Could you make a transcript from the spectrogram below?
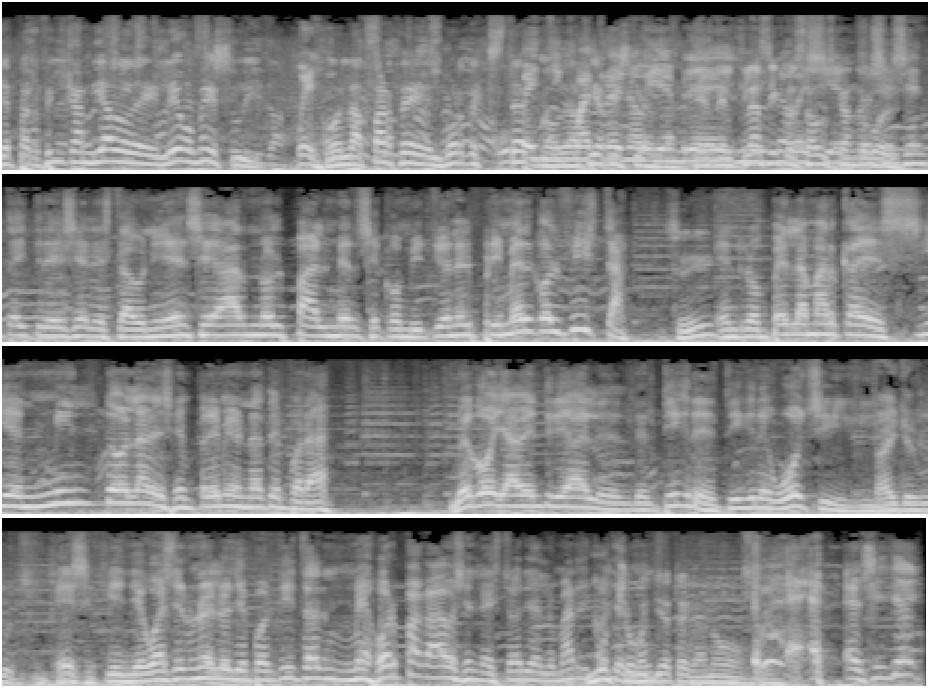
de perfil cambiado de Leo Messi con la parte del borde Un externo de la 24 pierna de noviembre Desde de el clásico está buscando gol. 1963, el estadounidense Arnold Palmer se convirtió en el primer golfista Sí. en romper la marca de 100 mil dólares en premio en una temporada. Luego ya vendría el, del Tigre, el Tigre Woods y. Tiger Woods. Ese, quien llegó a ser uno de los deportistas mejor pagados en la historia, lo más rico Mucho del te ganó. el siguiente.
